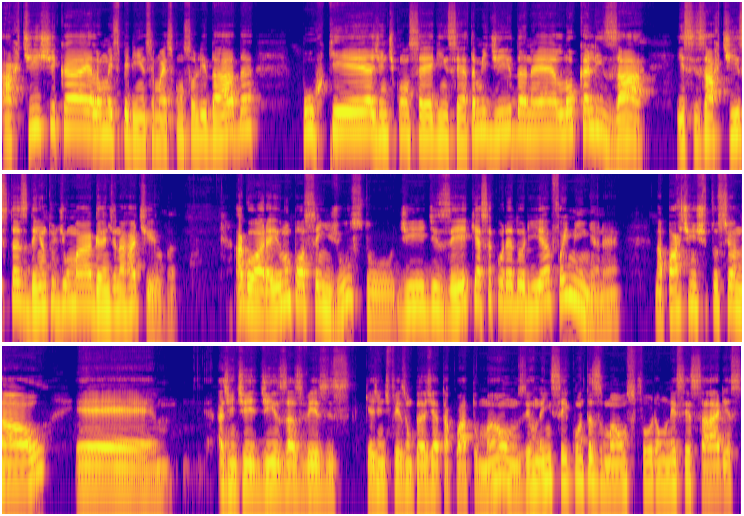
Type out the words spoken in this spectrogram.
artística, ela é uma experiência mais consolidada, porque a gente consegue, em certa medida, né, localizar esses artistas dentro de uma grande narrativa. Agora, eu não posso ser injusto de dizer que essa curadoria foi minha, né? Na parte institucional, é, a gente diz às vezes que a gente fez um projeto a quatro mãos, eu nem sei quantas mãos foram necessárias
